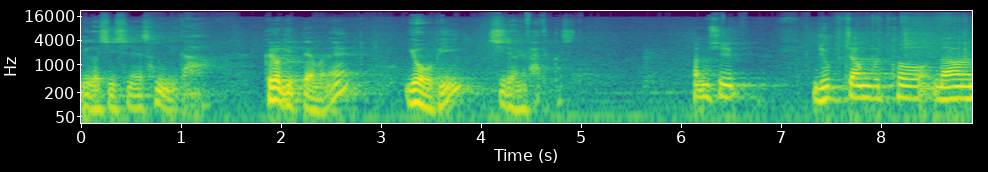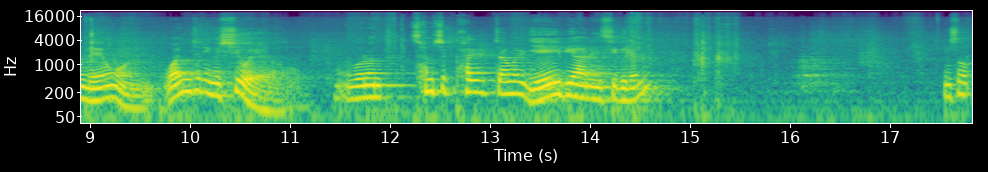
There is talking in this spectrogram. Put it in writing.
이것이 신의 섭니다. 그렇기 때문에 욥이 시련을 받은 것이다. 36장부터 나오는 내용은 완전히 그 시호예요. 이거는 38장을 예비하는 시거든. 그래서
